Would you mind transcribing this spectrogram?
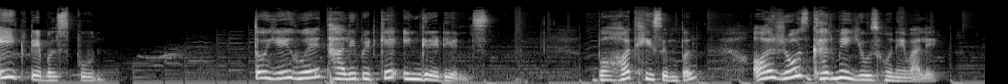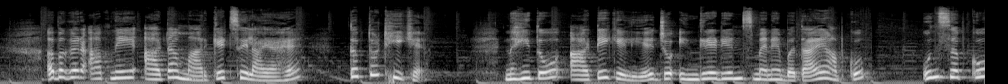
एक टेबल स्पून तो ये हुए थाली पीठ के इंग्रेडिएंट्स बहुत ही सिंपल और रोज घर में यूज़ होने वाले। अब अगर आपने आटा मार्केट से लाया है, तब तो ठीक है। नहीं तो आटे के लिए जो इंग्रेडिएंट्स मैंने बताए आपको, उन सबको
